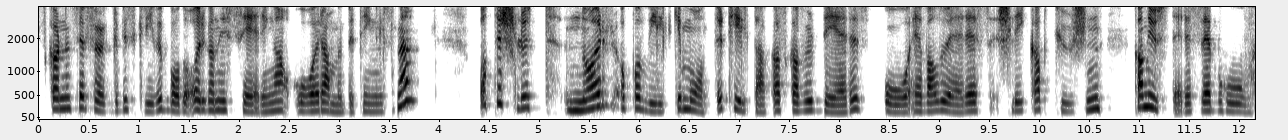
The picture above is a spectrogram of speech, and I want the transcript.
skal den selvfølgelig beskrive både organiseringa og rammebetingelsene. Og til slutt når og på hvilke måter tiltakene skal vurderes og evalueres, slik at kursen kan justeres ved behov.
